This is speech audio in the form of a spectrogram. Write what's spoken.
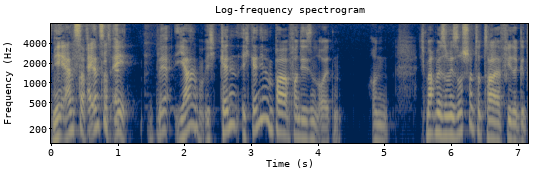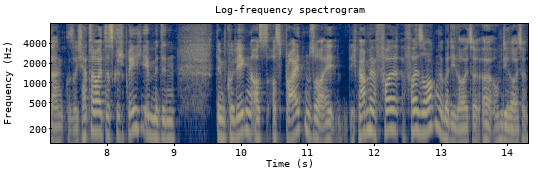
Nee, ernsthaft, Ey, ernsthaft, ich ey. Ja, ich kenne ich kenn ja ein paar von diesen Leuten. Und ich mache mir sowieso schon total viele Gedanken. So, ich hatte heute das Gespräch eben mit den, dem Kollegen aus, aus Brighton. So, ey, ich mache mir voll, voll Sorgen über die Leute, äh, um die Leute.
